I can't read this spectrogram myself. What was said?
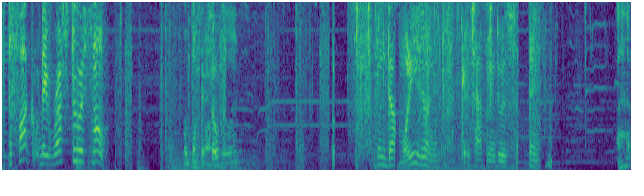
What The fuck? They rushed through a smoke. What the fuck, So- Felix? Fucking dumb. What are you doing? What is happening to his thing?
